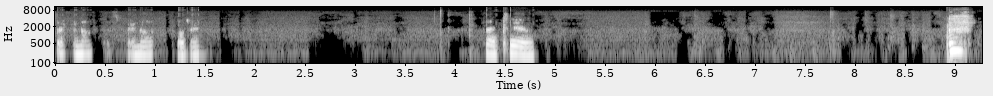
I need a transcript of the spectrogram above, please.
Second off this by not folder. That too.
